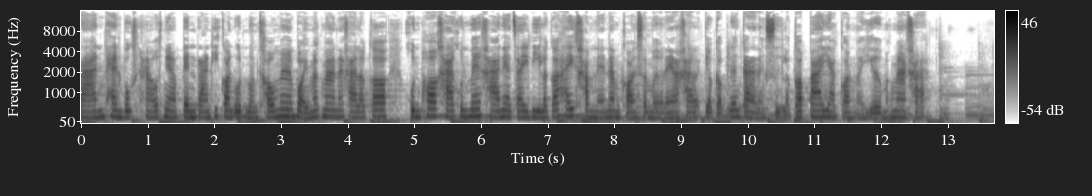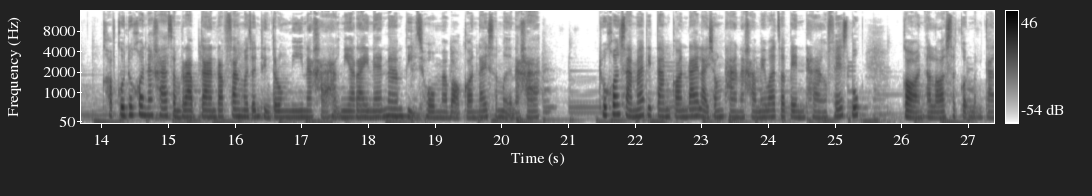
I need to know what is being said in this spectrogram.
ร้าน Pan Books House เนี่ยเป็นร้านที่กรอุดหนุนเขามาบ่อยมากๆนะคะ แล้วก็คุณพ่อค้าคุณแม่ค้าเนี่ยใจดี แล้วก็ให้คำแนะนำกรเสมอเลยนะคะ เกี่ยวกับเรื่องการอ่านหนังสือ แล้วก็ป้ายยากรมาเยอะมากๆค่ะ ขอบคุณทุกคนนะคะสำหรับการรับฟังมาจนถึงตรงนี้นะคะ หากมีอะไรแนะนำติชมมาบอกกรได้เสมอนะคะ ทุกคนสามารถติดตามกรได้หลายช่องทางนะคะ ไม่ว่าจะเป็นทาง Facebook ก่อนอลอสกดเหมือนกัน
